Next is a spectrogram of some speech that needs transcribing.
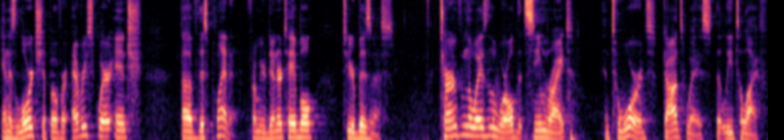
and his lordship over every square inch of this planet, from your dinner table to your business. Turn from the ways of the world that seem right and towards God's ways that lead to life.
